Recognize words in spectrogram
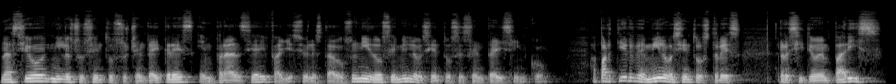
nació en 1883 en Francia y falleció en Estados Unidos en 1965. A partir de 1903 residió en París.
